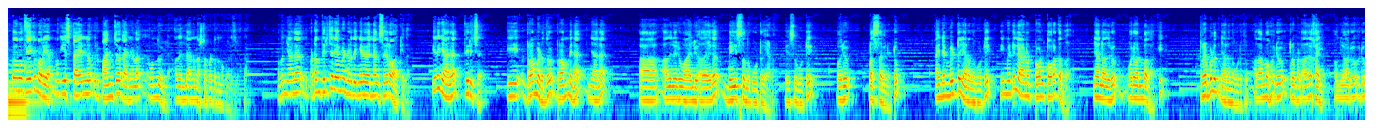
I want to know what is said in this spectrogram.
ഇപ്പോൾ നമുക്ക് കേൾക്കുമ്പോൾ അറിയാം. നമുക്ക് ഈ സ്റ്റൈലിന് ഒരു പഞ്ചോ കാര്യങ്ങളോ ഒന്നുമില്ല. അതെല്ലാം അങ്ങ് നഷ്ടപ്പെട്ടെന്ന് നമുക്ക് മനസ്സിലാക്കാം. അപ്പം ഞാൻ പെട്ടെന്ന് തിരിച്ചറിയാൻ വേണ്ടിയത് ഇങ്ങനെ ഇതെല്ലാം സീറോ ആക്കിയത്. ഇനി ഞാൻ തിരിച്ച് ഈ ഡ്രം എടുത്തു. ഡ്രമ്മിന് ഞാൻ അതിനൊരു വാല്യൂ അതായത് ബേസ് ഒന്ന് കൂട്ടുകയാണ്. ബേസ് കൂട്ടി ഒരു പ്ലസ് സെവൻ ഇട്ടു. അതിന്റെ മിഡ് ഞാനൊന്ന് കൂട്ടി. ഈ മിഡിലാണ് ടോൺ തുറക്കുന്നത്. ഞാനതൊരു ഒരു ഒൻപതാക്കി. ട്രിബിളും ഞാനൊന്ന് കൊടുത്തു. അതാകുമ്പോൾ ഒരു ട്രിബിൾ അതായത് ഹൈ ഒന്ന് ഒരു ഒരു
